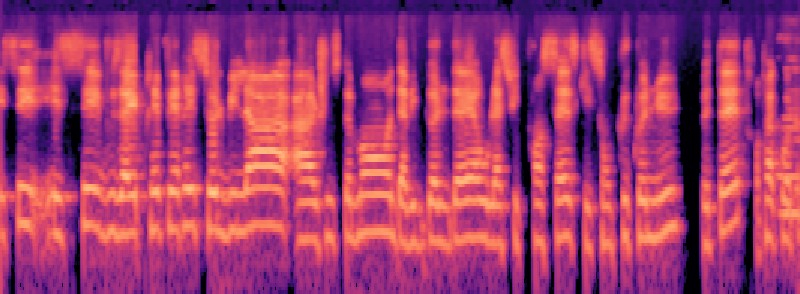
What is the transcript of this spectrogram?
Et, c'est, vous avez préféré celui-là à justement David Golder ou la suite française qui sont plus connus peut-être? Enfin, euh,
